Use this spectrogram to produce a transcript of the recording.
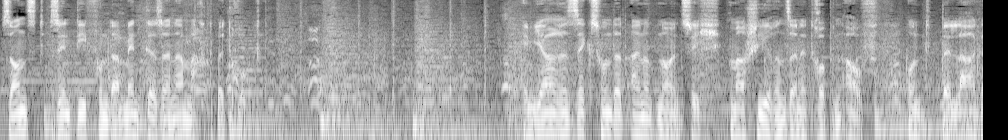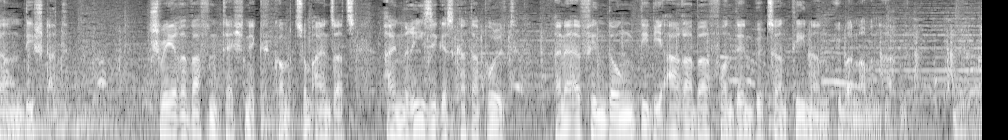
sonst sind die Fundamente seiner Macht bedroht. Im Jahre 691 marschieren seine Truppen auf und belagern die Stadt. Schwere Waffentechnik kommt zum Einsatz, ein riesiges Katapult, eine Erfindung, die die Araber von den Byzantinern übernommen haben.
